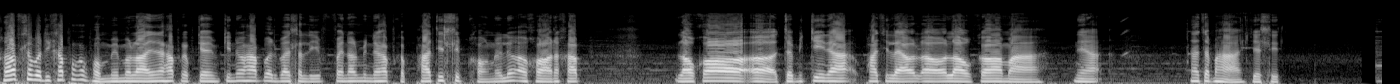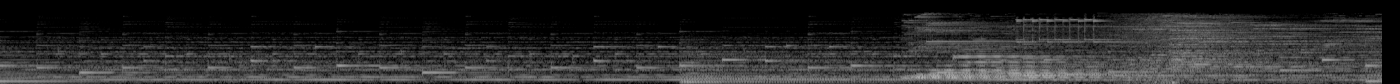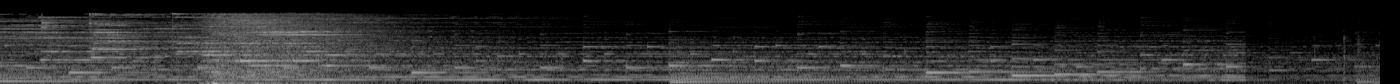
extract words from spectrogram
ครับสวัสดีครับพบกับผมเมมโมไลนะครับกับเกม Kingdom นะครับ Birth by Sleep Final Mix นะครับกับ part ที่10 ของในเรื่อง Aqua นะครับ เราก็เอ่อเจอมิกกี้นะฮะ part ที่แล้วแล้วเราก็มาเนี่ยน่าจะมาหา Yen Sid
